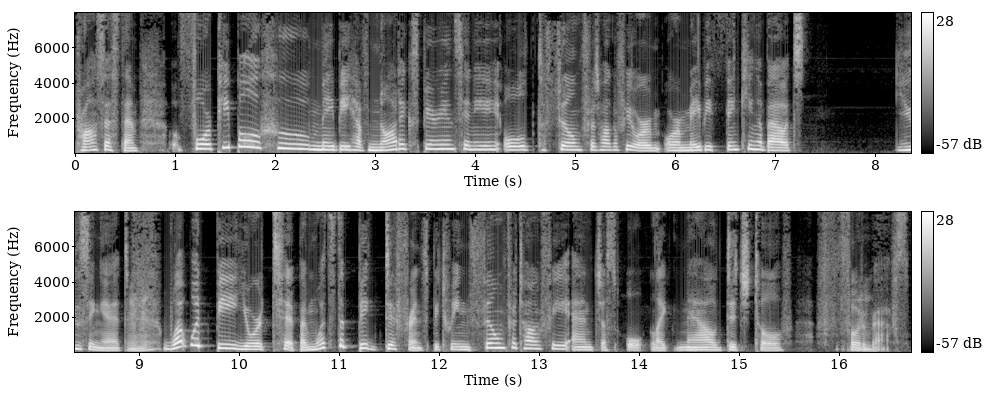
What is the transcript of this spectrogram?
process them. For people who maybe have not experienced any old film photography or or maybe thinking about using it, Mm-hmm. what would be your tip? And what's the big difference between film photography and just old, like now digital f- photographs?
